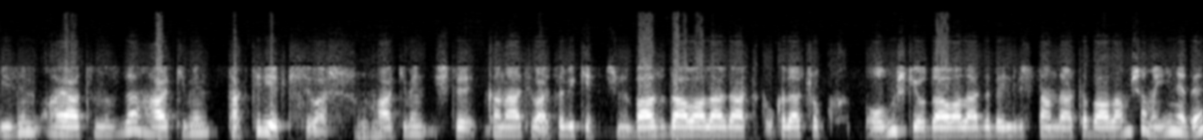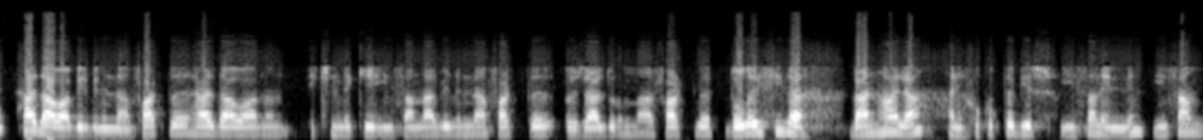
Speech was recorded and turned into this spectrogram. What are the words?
bizim hayatımızda hakimin takdir yetkisi var. Hı hı. Hakimin işte kanaati var. Tabii ki şimdi bazı davalarda artık o kadar çok olmuş ki o davalarda belli bir standarta bağlanmış ama yine de her dava birbirinden farklı. Her davanın içindeki insanlar birbirinden farklı, özel durumlar farklı. Dolayısıyla ben hala hani hukukta bir insan elinin, insan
